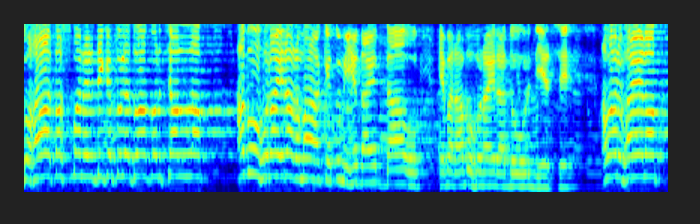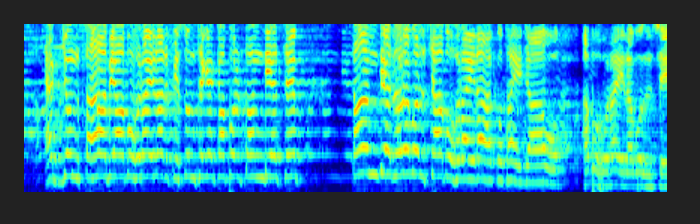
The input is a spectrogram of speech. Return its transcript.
দুহাত আসমানের দিকে তুলে দোয়া করছে, আল্লাহ আবু হুরাইরার মাকে তুমি হেদায়েত দাও। এবার আবু হুরাইরা দৌড় দিয়েছে। আমার ভাইয়েরা, একজন সাহাবী আবু হুরাইরার পিছন থেকে কাপড় টান দিয়েছে। টান দিয়ে ধরে বলছে, আবু হুরাইরা কোথায় যাও? আবু হুরাইরা বলছে,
